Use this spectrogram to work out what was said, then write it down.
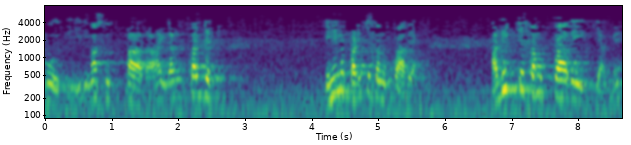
හෝති ඉමස්සුත්පාදා ඉදං පජ්ජති එහෙම පටිච්ච සමුප්පාදයක් අදිච්ච සමුප්පාදේ කියන්නේ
